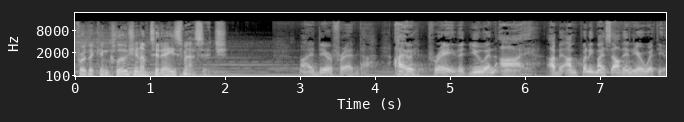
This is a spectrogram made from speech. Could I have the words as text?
for the conclusion of today's message. My dear friend, I pray that you and I, I'm putting myself in here with you,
